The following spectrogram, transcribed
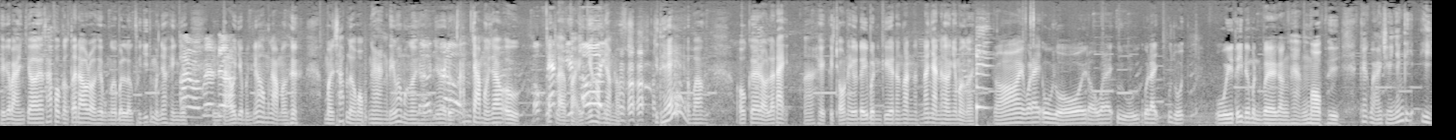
thì các bạn chơi tháp vô cực tới đâu rồi thì mọi người bình luận phía dưới cho mình nha. Hiện, hiện tại bây giờ mình nhớ không ngầm mà. Mình sắp lượt một ngàn điểm mà mọi người hình như được 800 rồi sao? Ừ chắc là vậy nhớ không nhầm đâu. Như thế vâng. Ok rồi lên đây. À, thì cái chỗ này đi bên kia nó nhanh nó nhanh hơn nha mọi người. Rồi qua đây. Ui rồi rồi qua đây. Ui qua đây. Ui ui ui tí nữa mình về gần hạng một thì các bạn sẽ nhắn cái gì?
